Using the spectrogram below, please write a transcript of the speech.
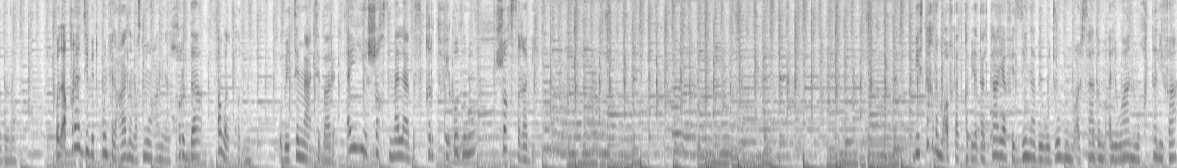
أذنه. والأقراط دي بتكون في العادة مصنوعة من الخردة أو القطن وبيتم اعتبار أي شخص ما لابس قرد في أذنه شخص غبي. بيستخدموا أفراد قبيلة الكايا في الزينة بوجوههم وأجسادهم ألوان مختلفة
